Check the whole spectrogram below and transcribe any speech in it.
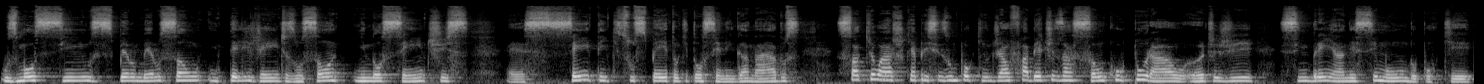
Os mocinhos, pelo menos, são inteligentes, não são inocentes, é, sentem que suspeitam que estão sendo enganados. Só que eu acho que é preciso um pouquinho de alfabetização cultural antes de se embrenhar nesse mundo, porque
